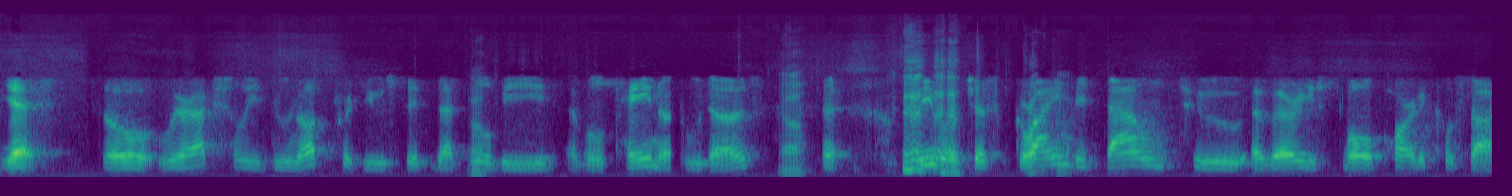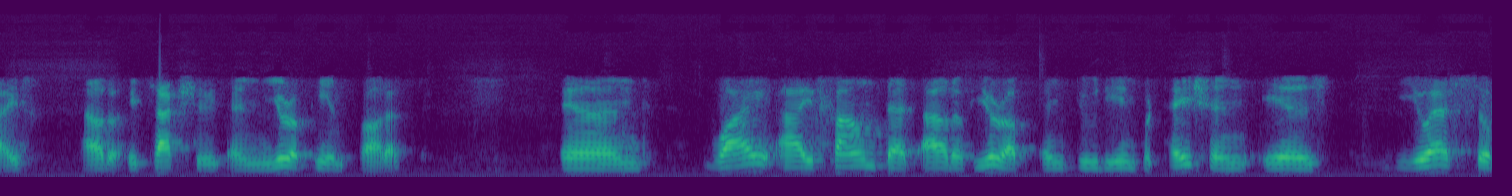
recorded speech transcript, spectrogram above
Yes. So we actually do not produce it. That Oh. will be a volcano who does. Oh, we will just grind it down to a very small particle size. Out of it's actually an European product, and why I found that out of Europe and do the importation is the U.S. so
